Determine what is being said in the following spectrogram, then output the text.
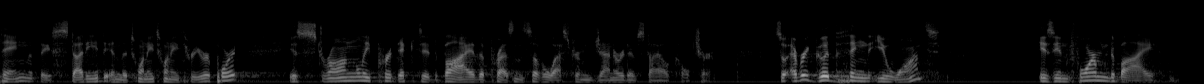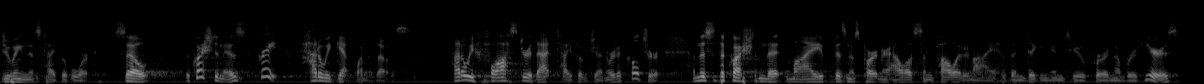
thing that they studied in the 2023 report is strongly predicted by the presence of a Westrum generative style culture. So every good thing that you want is informed by doing this type of work. So the question is, great, how do we get one of those? How do we foster that type of generative culture? And this is the question that my business partner, Allison Pollard, and I have been digging into for a number of years.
